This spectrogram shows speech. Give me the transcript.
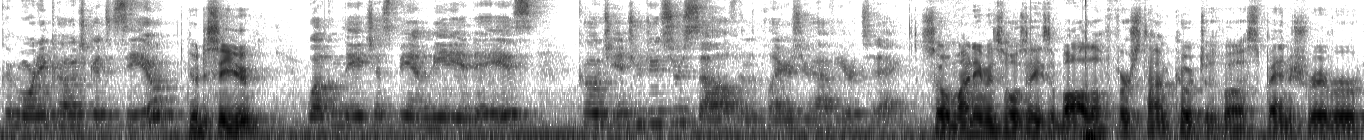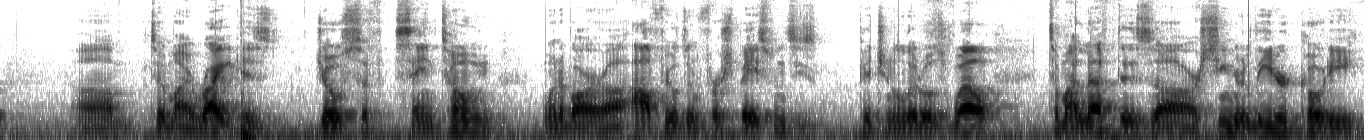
Good morning, Coach. Good to see you. Good to see you. Welcome to HSBN Media Days. Coach, introduce yourself and the players you have here today. So my name is Jose Zabala, first-time coach of uh, Spanish River. Um, to my right is Joseph Santone, one of our uh, outfielders and first basemen. He's pitching a little as well. To my left is uh, our senior leader, Cody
